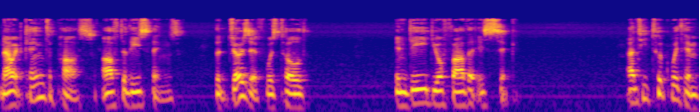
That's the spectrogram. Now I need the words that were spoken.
Now it came to pass, after these things, that Joseph was told, Indeed your father is sick. And he took with him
